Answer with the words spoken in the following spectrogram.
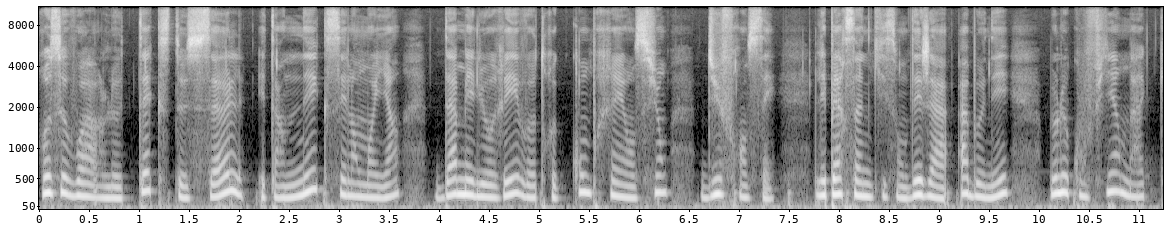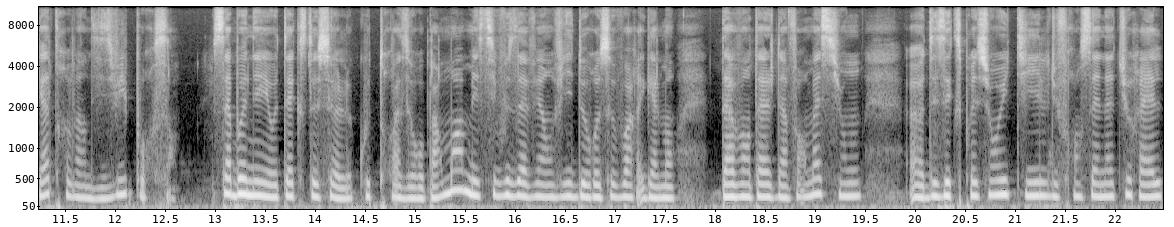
Recevoir le texte seul est un excellent moyen d'améliorer votre compréhension du français. Les personnes qui sont déjà abonnées me le confirment à 98%. S'abonner au texte seul coûte 3 euros par mois, mais si vous avez envie de recevoir également davantage d'informations, euh, des expressions utiles, du français naturel,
